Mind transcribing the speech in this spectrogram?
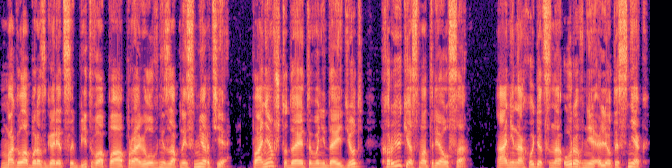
могла бы разгореться битва по правилу внезапной смерти. Поняв, что до этого не дойдет, Харуюки осмотрелся. Они находятся на уровне лед и снег,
